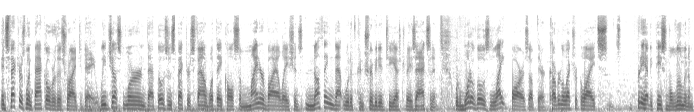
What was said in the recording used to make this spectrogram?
Inspectors went back over this ride today. We just learned that those inspectors found what they call some minor violations, nothing that would have contributed to yesterday's accident. When one of those light bars up there, covered in electric lights, pretty heavy piece of aluminum,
